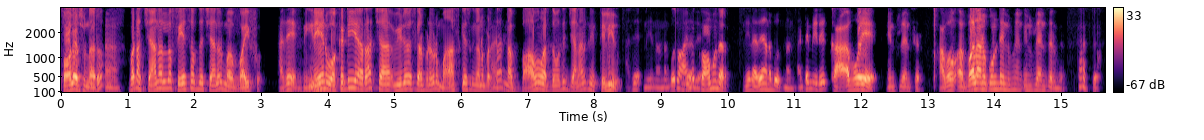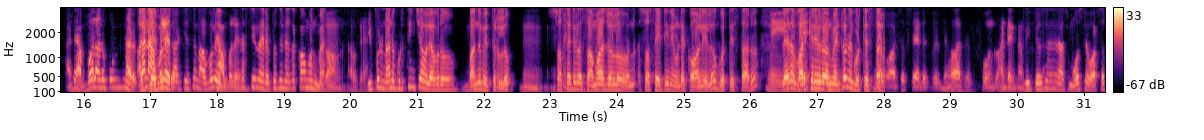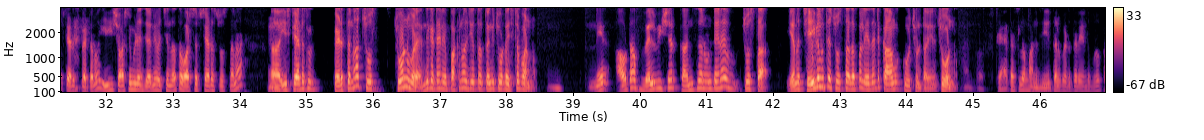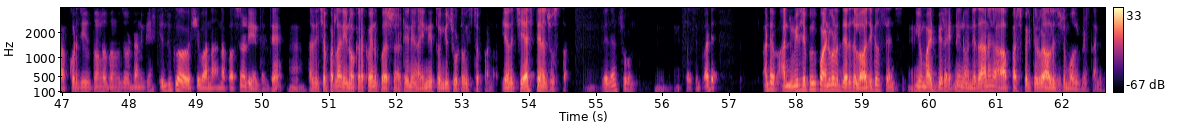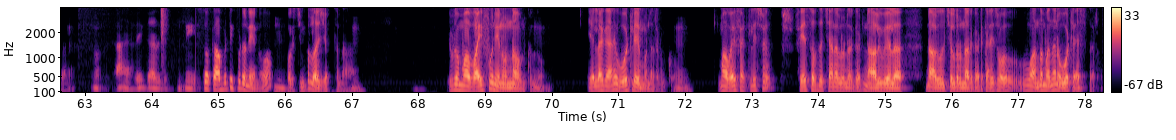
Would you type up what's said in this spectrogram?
ఫాలోవర్స్ ఉన్నారు. బట్ ఆ ఛానల్లో ఫేస్ ఆఫ్ ద ఛానల్ మా వైఫ్ అదే నేను ఒకటి అరా వీడియోస్ కనపడకుండా మాస్క్ వేసుకుని కనపడతా. నా భావం అర్థమవుతుంది. జనానికి నేను తెలియదు అదే నేను. కామనర్ నేను అదే అనబోతున్నాను. అంటే మీరు కాబోయే ఇన్ఫ్లుయెన్సర్ అవ అవ్వాలనుకుంటే ఇన్ఫ్లుయెన్సర్ మీరు. కరెక్ట్ అంటే అవ్వాలనుకుంటున్నారు కానీ అవ్వలేదు. రిప్రజెంట్ కామన్ మ్యాన్ ఇప్పుడు నన్ను గుర్తించే వాళ్ళు ఎవరు? బంధుమిత్రులు. సొసైటీలో సమాజంలో ఉన్న సొసైటీని ఉండే కాలనీలో గుర్తిస్తారు. లేదా వర్క్ ఎన్విరాన్మెంట్లో నేను గుర్తిస్తారు. వాట్సాప్ స్టేటస్ పెడితే వాట్సాప్ ఫోన్ కాంటాక్ట్ మీకు తెలుసు నేను మోస్ట్లీ వాట్సాప్ స్టేటస్ పెట్టాను. ఈ సోషల్ మీడియా జర్నీ వచ్చిన తర్వాత వాట్సాప్ స్టేటస్ చూస్తానా? ఈ స్టేటస్ పెడుతున్నా చూ చూడను కూడా. ఎందుకంటే నేను పక్కన జీవితం తొంగి చూడటం ఇష్టపడను. Hmm. నేను out of well wisher concern ఉంటేనే చూస్తా. ఏమైనా చేయగలిగితే చూస్తా తప్ప లేదంటే కాము కూర్చుంటాను నేను చూడను. స్టేటస్లో మన జీవితాలు పెడతారు ఏంటి ఇప్పుడు పక్కడి జీవితంలో తొంగి చూడడానికి? ఎందుకో శివ నా పర్సనాలిటీ ఏంటంటే. అది చెప్పట్లా నేను ఒక రకమైన పర్సనాలిటీ నేను అన్ని తొంగి చూడటం ఇష్టపడను. ఏదైనా చేస్తేనే చూస్తా లేదంటే చూడను. simple. అంటే అంటే మీరు చెప్పిన పాయింట్ కూడా there is a logical sense you might be right నేను నిదానంగా ఆ పర్స్పెక్టివ్ కూడా ఆలోచించడం మొదలు పెడతాను నిదానంగా సో కాబట్టి ఇప్పుడు నేను. ఒక సింపుల్ లాజిక్ చెప్తున్నా. ఇప్పుడు మా వైఫ్ నేను ఉన్నాం అనుకుందాం వెళ్ళగానే ఓట్లు వేయమన్నారు అనుకో. మా wife at least face of the channel ఉన్నారు కాబట్టి నాలుగు వేల నాలుగు వందల చిల్లర ఉన్నారు కాబట్టి కనీసం వంద మంది అని ఓట్లు వేస్తారు.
